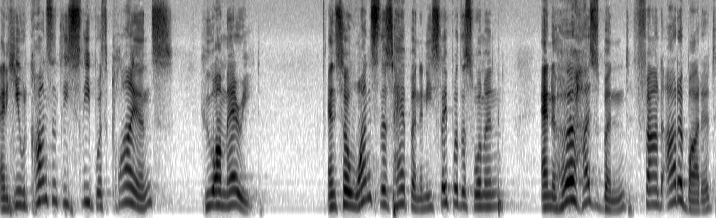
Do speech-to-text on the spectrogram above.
And he would constantly sleep with clients who are married. And so once this happened, and he slept with this woman, and her husband found out about it,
